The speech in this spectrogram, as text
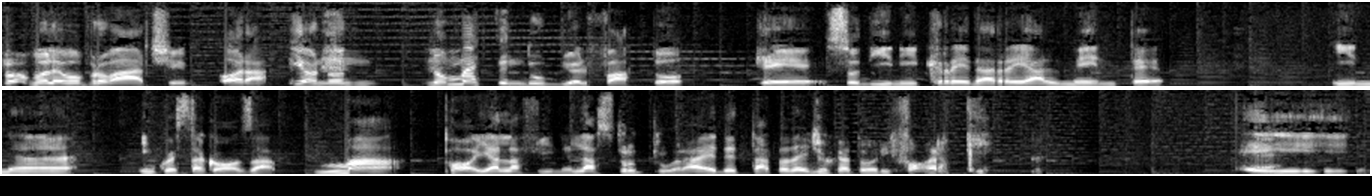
Vo- volevo provarci. Ora, io non, non metto in dubbio il fatto che Sodini creda realmente in, eh, in questa cosa, ma poi alla fine la struttura è dettata dai giocatori forti. E- ed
